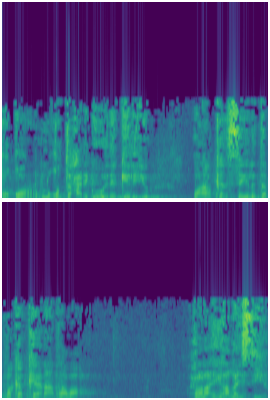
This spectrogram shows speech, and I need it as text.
qoqor luqunta xarig u wadageliyo oon halkan saylada maka keenaan rabaa. Xoolahayga ha la ii siiyo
